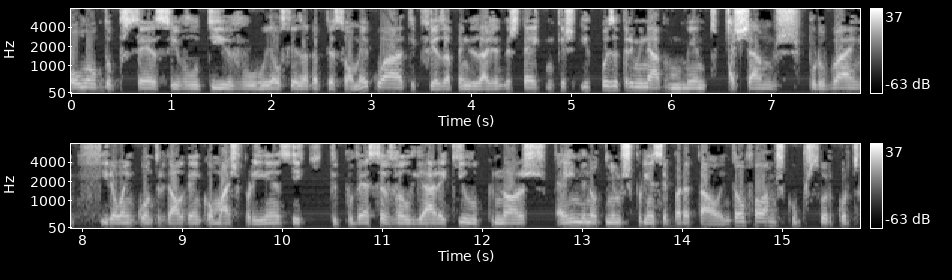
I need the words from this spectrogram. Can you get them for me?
Ao longo do processo evolutivo ele fez a adaptação meio aquático, fez a aprendizagem das técnicas e depois a determinado momento achamos por bem ir ao encontro de alguém com mais experiência que, que pudesse avaliar aquilo que nós ainda não tínhamos experiência para tal. Então falámos com o professor Corto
